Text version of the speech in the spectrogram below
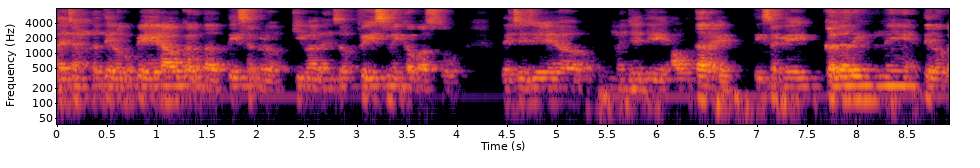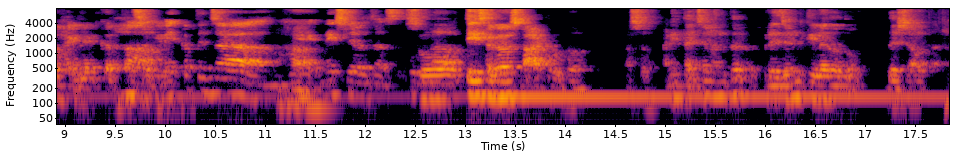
त्याच्यानंतर ते लोक पेहराव करतात ते सगळं. किंवा त्यांचं फेस मेकअप असतो. त्याचे जे म्हणजे ते अवतार आहेत ते सगळे कलरिंगने ते लोक हायलाइट करतात मेकअप. त्यांचा नेक्स्ट लेवलचा असतो. सो ते सगळं स्टार्ट होतं असं. आणि त्याच्यानंतर प्रेझेंट केला जातो दशावतार.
